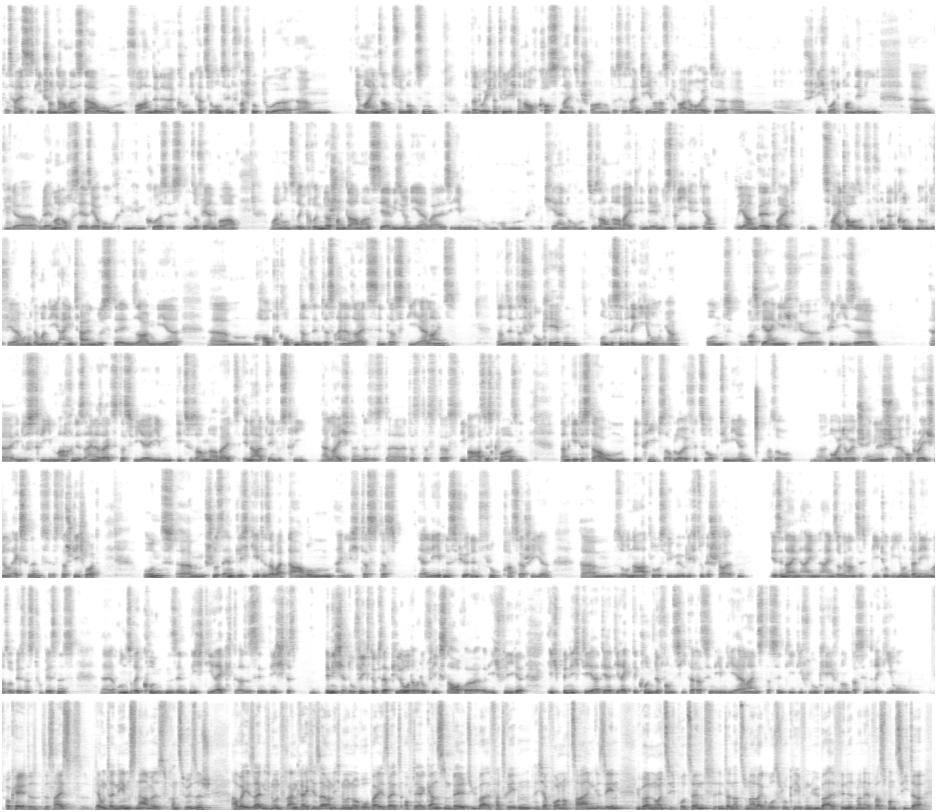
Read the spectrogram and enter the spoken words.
Das heißt, es ging schon damals darum, vorhandene Kommunikationsinfrastruktur ähm, gemeinsam zu nutzen und dadurch natürlich dann auch Kosten einzusparen. Und das ist ein Thema, das gerade heute, ähm, äh, Stichwort Pandemie, äh, wieder oder immer noch sehr, sehr hoch im, im Kurs ist. Insofern war, waren unsere Gründer schon damals sehr visionär, weil es eben um, um im Kern um Zusammenarbeit in der Industrie geht. Ja? Wir haben weltweit 2500 Kunden ungefähr und wenn man die einteilen müsste in, sagen wir, ähm, Hauptgruppen, dann sind das einerseits sind das die Airlines, dann sind es Flughäfen und es sind Regierungen, ja. Und was wir eigentlich für, für diese äh, Industrie machen, ist einerseits, dass wir eben die Zusammenarbeit innerhalb der Industrie erleichtern. Das ist äh, das, das, das die Basis quasi. Dann geht es darum, Betriebsabläufe zu optimieren. Also äh, Neudeutsch, Englisch, äh, Operational Excellence ist das Stichwort. Und ähm, schlussendlich geht es aber darum, eigentlich, dass das Erlebnis für den Flugpassagier ähm, so nahtlos wie möglich zu gestalten. Wir sind ein, ein, ein sogenanntes B2B-Unternehmen, also Business to Business. Äh, unsere Kunden sind nicht direkt, also es sind nicht, das bin ich, du fliegst, du bist ja Pilot, aber du fliegst auch äh, und ich fliege. Ich bin nicht der, der direkte Kunde von CITA, das sind eben die Airlines, das sind die, die Flughäfen und das sind Regierungen. Okay, das, das, heißt, der Unternehmensname ist französisch, aber ihr seid nicht nur in Frankreich, ihr seid auch nicht nur in Europa, ihr seid auf der ganzen Welt überall vertreten. Ich habe vorhin noch Zahlen gesehen, über 90 Prozent internationaler Großflughäfen, überall findet man etwas von CITA.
